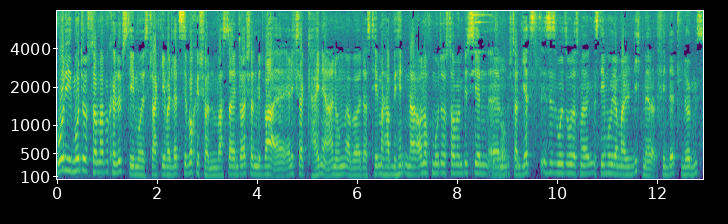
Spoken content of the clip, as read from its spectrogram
Wo die Motorstorm Apocalypse Demo ist, fragt jemand letzte Woche schon, was da in Deutschland mit war. Äh, ehrlich gesagt, keine Ahnung, aber das Thema haben wir hinten nach auch noch Motorstorm ein bisschen. Ähm, Ja. Stand jetzt ist es wohl so, dass man das Demo wieder mal nicht mehr findet, nirgends,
